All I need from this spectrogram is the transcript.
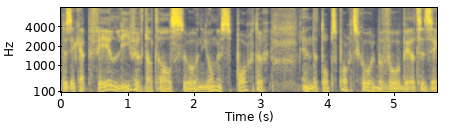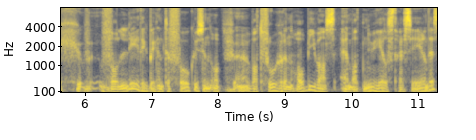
Dus ik heb veel liever dat als zo'n jonge sporter in de topsportschool bijvoorbeeld zich volledig begint te focussen op eh, wat vroeger een hobby was en wat nu heel stresserend is,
